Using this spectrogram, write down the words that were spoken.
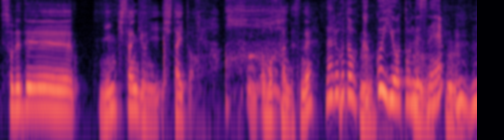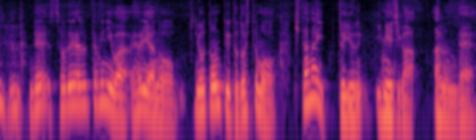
それで人気産業にしたいと思ったんですね。なるほど、かっこいい養豚ですね。で、それをやるためにはやはりあの養豚というとどうしても汚いというイメージがあるんで、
